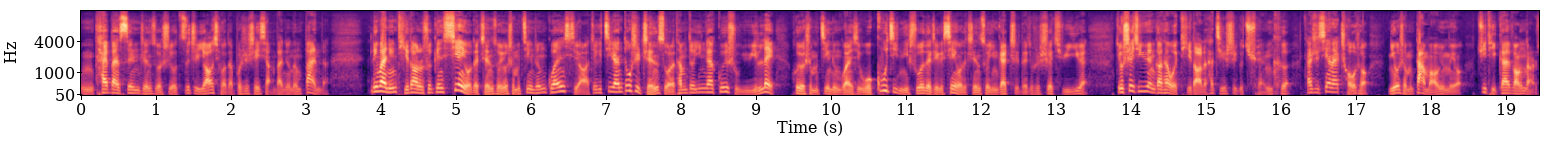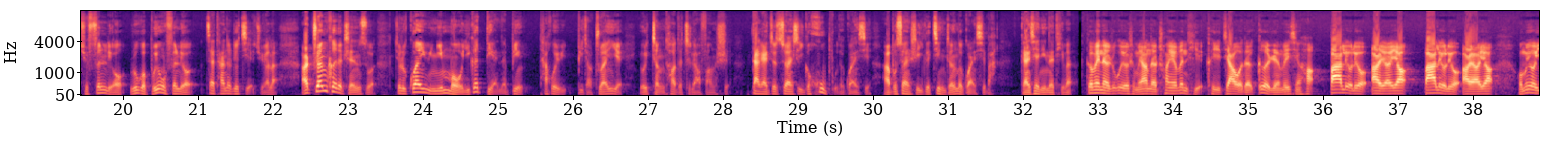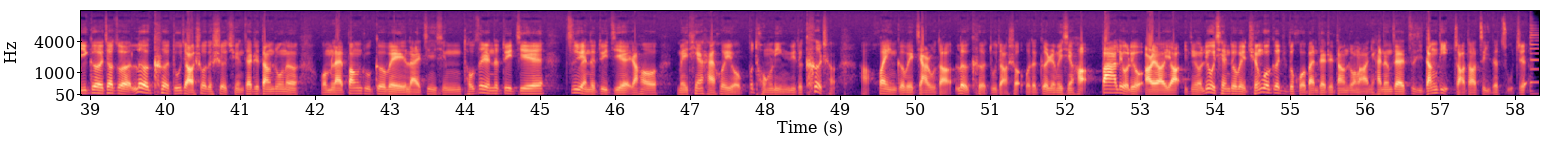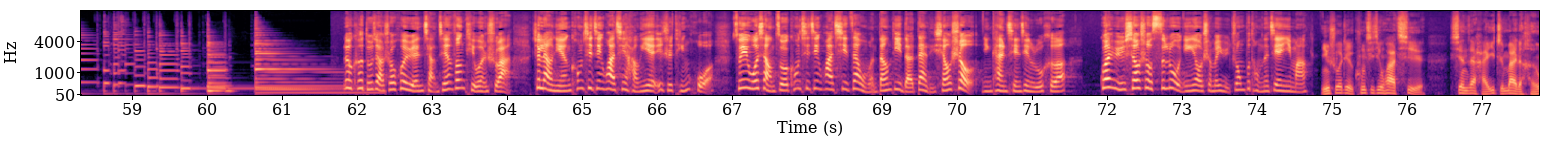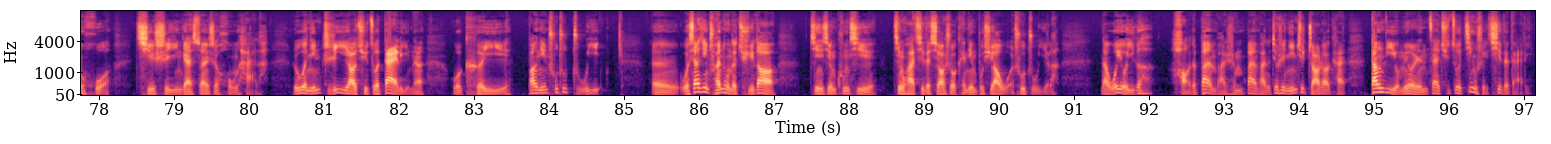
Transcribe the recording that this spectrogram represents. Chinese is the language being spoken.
嗯，开办私人诊所是有资质要求的，不是谁想办就能办的。另外，您提到了说跟现有的诊所有什么竞争关系啊？这个既然都是诊所了，他们都应该归属于一类，会有什么竞争关系？我估计你说的这个现有的诊所，应该指的就是社区医院。就社区医院，刚才我提到了，它其实是个全科，它是先来瞅瞅你有什么大毛病没有，具体该往哪儿去分流。如果不用分流，在他那就解决了。而专科的诊所，就是关于你某一个点的病，它会比较专业，有整套的治疗方式，大概就算是一个互补的关系，而不算是一个竞争的关系吧。感谢您的提问，各位呢，如果有什么样的创业问题，可以加我的个人微信号八六六二幺幺八六六二幺幺。我们有一个叫做乐客独角兽的社群，在这当中呢，我们来帮助各位来进行投资人的对接、资源的对接，然后每天还会有不同领域的课程啊，欢迎各位加入到乐客独角兽。我的个人微信号八六六二幺幺，已经有六千多位全国各地的伙伴在这当中了，你还能在自己当地找到自己的组织。乐客独角兽会员蒋坚峰提问说啊，这两年空气净化器行业一直挺火，所以我想做空气净化器在我们当地的代理销售，您看前景如何？关于销售思路，您有什么与众不同的建议吗？您说这个空气净化器现在还一直卖得很火，其实应该算是红海了。如果您执意要去做代理呢，我可以帮您出出主意。嗯，我相信传统的渠道进行空气净化器的销售，肯定不需要我出主意了。那我有一个好的办法是什么办法呢？就是您去找找看，当地有没有人在去做净水器的代理，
